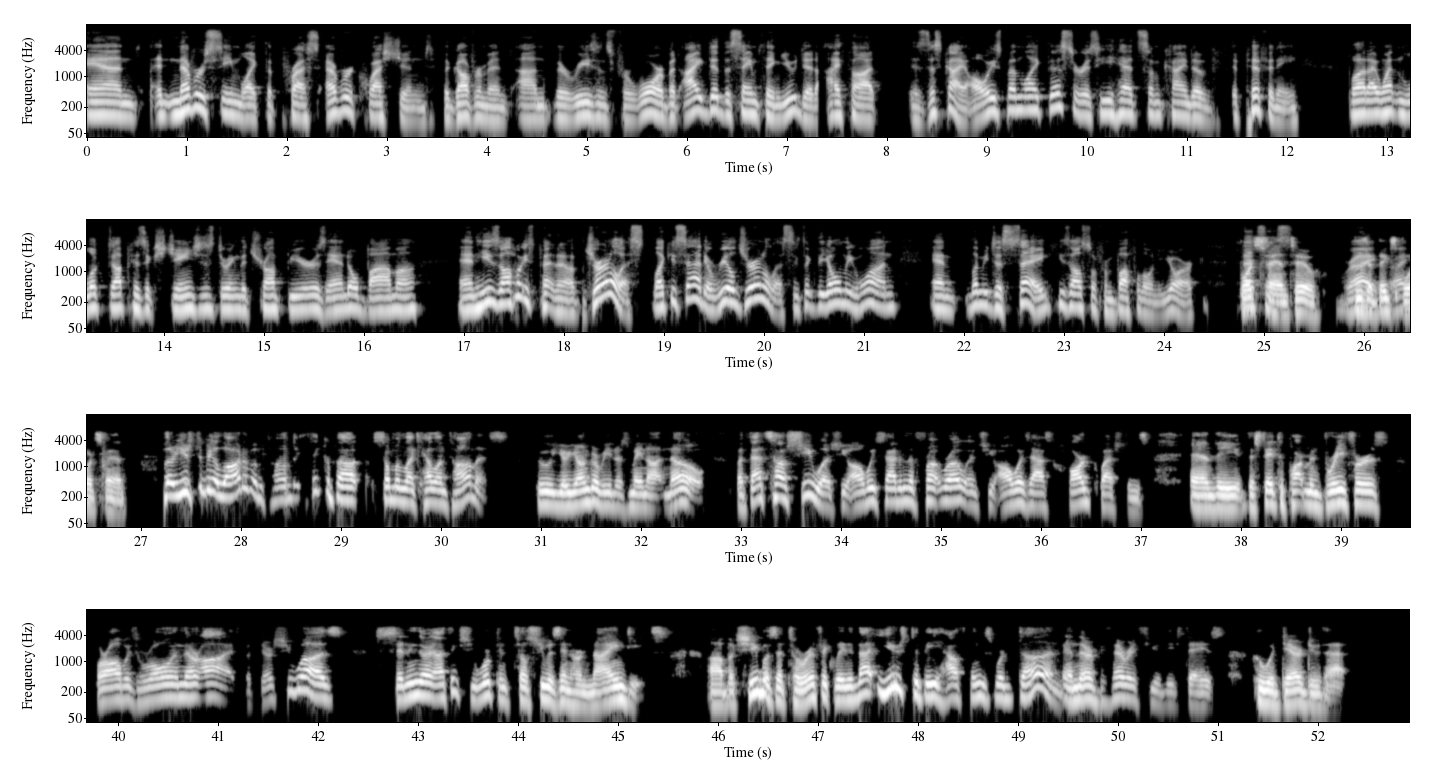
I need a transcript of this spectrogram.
And it never seemed like the press ever questioned the government on their reasons for war. But I did the same thing you did. I thought, is this guy always been like this, or has he had some kind of epiphany? But I went and looked up his exchanges during the Trump years and Obama. And he's always been a journalist, like you said, a real journalist. He's like the only one and let me just say, he's also from Buffalo, New York. Sports fan too. Right, he's a big right. sports fan. There used to be a lot of them, Tom. Think about someone like Helen Thomas, who your younger readers may not know, but that's how she was. She always sat in the front row and she always asked hard questions. And the, the State Department briefers were always rolling their eyes, but there she was sitting there. I think she worked until she was in her 90s. Uh, but she was a terrific leader. That used to be how things were done. And there are very few these days who would dare do that.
